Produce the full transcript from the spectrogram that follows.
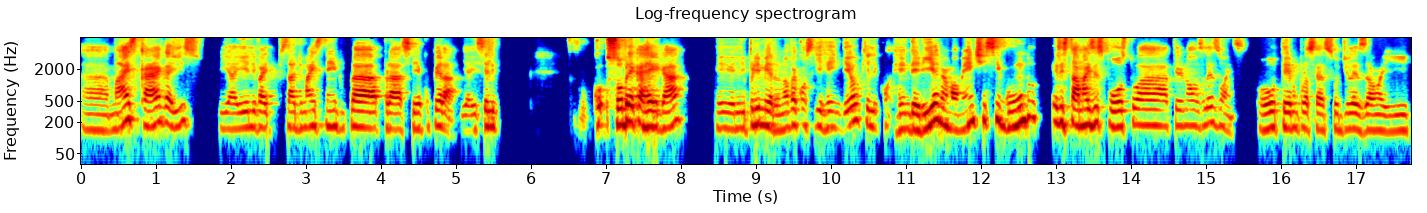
ah, mais carga a isso, e aí ele vai precisar de mais tempo para se recuperar. E aí, se ele sobrecarregar, ele, primeiro, não vai conseguir render o que ele renderia normalmente, e segundo, ele está mais exposto a ter novas lesões, ou ter um processo de lesão aí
